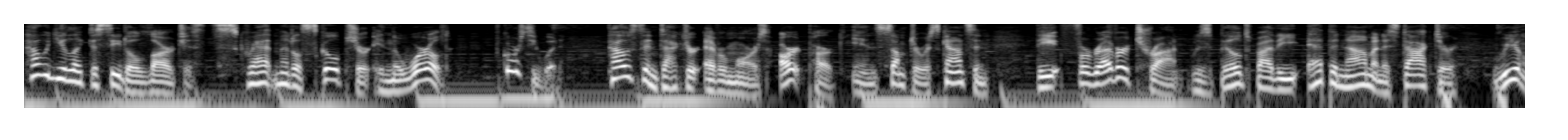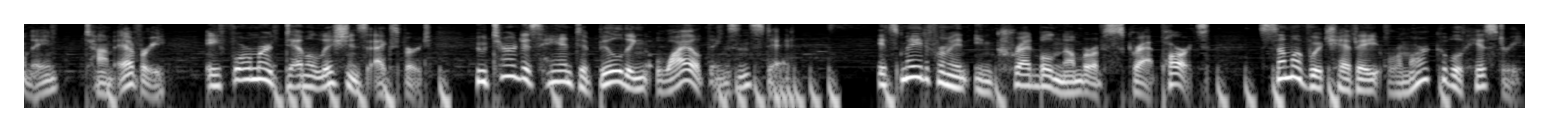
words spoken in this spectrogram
How would you like to see the largest scrap metal sculpture in the world? Of course you would. Housed in Dr. Evermor's art park in Sumpter, Wisconsin, the Forevertron was built by the eponymous doctor, real name Tom Every, a former demolitions expert who turned his hand to building wild things instead. It's made from an incredible number of scrap parts, some of which have a remarkable history.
